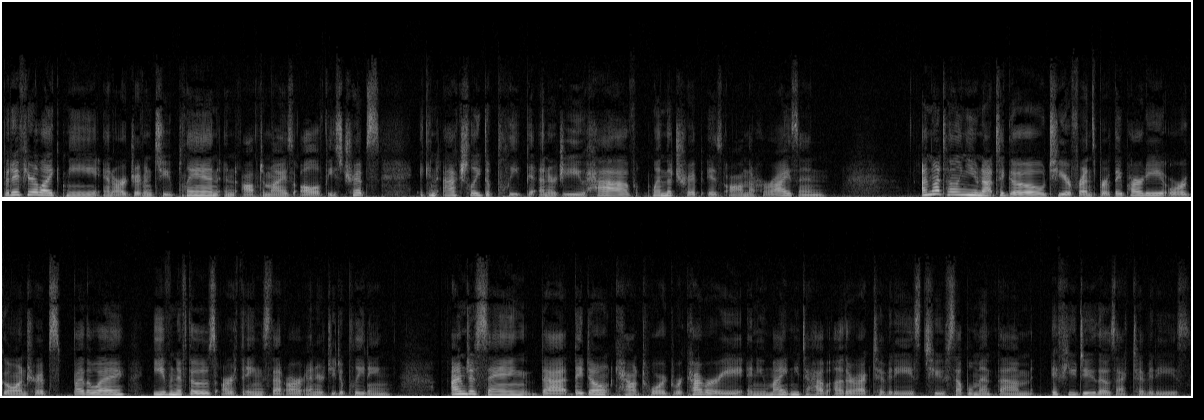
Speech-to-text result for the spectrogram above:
but if you're like me and are driven to plan and optimize all of these trips, it can actually deplete the energy you have when the trip is on the horizon. I'm not telling you not to go to your friend's birthday party or go on trips, by the way, even if those are things that are energy depleting. I'm just saying that they don't count toward recovery, and you might need to have other activities to supplement them if you do those activities.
